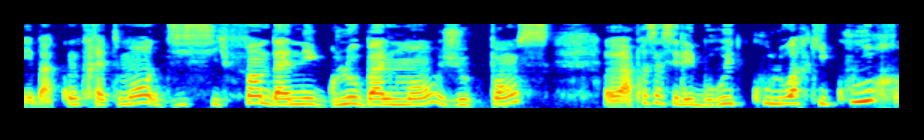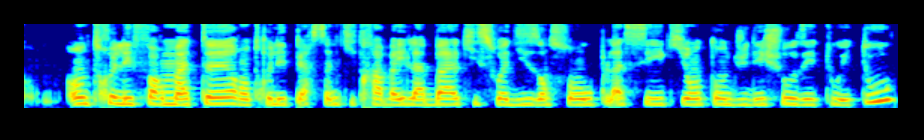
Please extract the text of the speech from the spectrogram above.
et bah concrètement, d'ici fin d'année globalement, je pense, euh, après ça c'est les bruits de couloir qui courent entre les formateurs, entre les personnes qui travaillent là-bas, qui soi-disant sont haut placées, qui ont entendu des choses et tout et tout,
